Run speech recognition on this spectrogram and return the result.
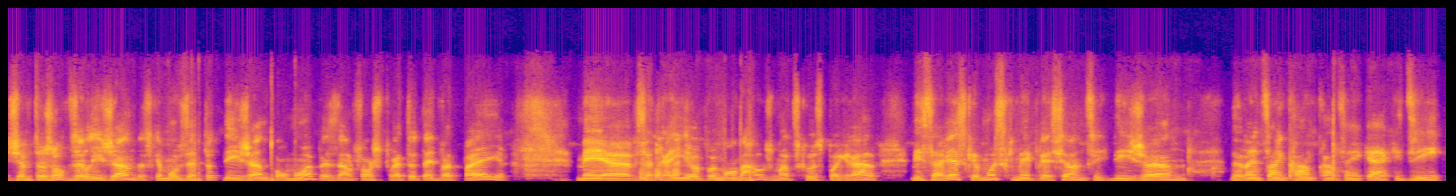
j'aime toujours dire les jeunes, parce que moi, vous êtes tous des jeunes pour moi, parce que dans le fond, je pourrais tout être votre père. Mais ça trahit un peu mon âge, mais en tout cas, c'est pas grave. Mais ça reste que moi, ce qui m'impressionne, c'est que des jeunes de 25, 30, 35 ans qui dit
